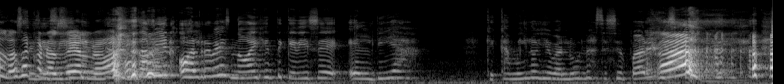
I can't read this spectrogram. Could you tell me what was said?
los vas a Sí, conocer, sí. ¿no? O también, o al revés, ¿no? Hay gente que dice, el día que Camilo y Luna se separen, Ah.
